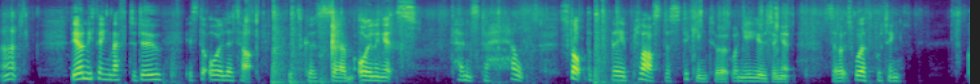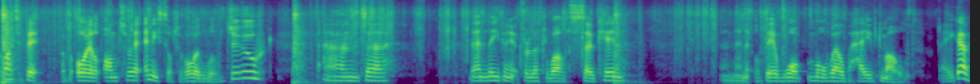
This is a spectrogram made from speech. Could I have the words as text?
uh, the only thing left to do is to oil it up because um, oiling it tends to help stop the, the plaster sticking to it when you're using it. So it's worth putting quite a bit of oil onto it. Any sort of oil will do. And uh, then leaving it for a little while to soak in. And then it'll be a more well-behaved mould. There you go.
